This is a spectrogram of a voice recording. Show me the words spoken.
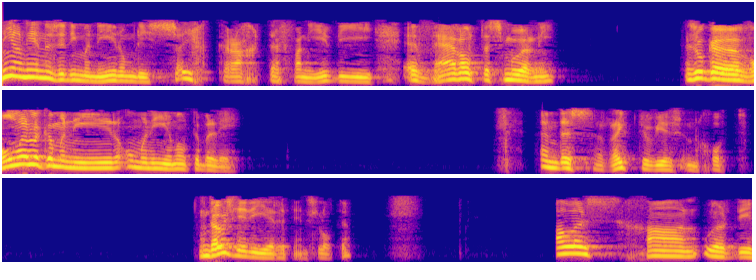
Nie alleen is dit die manier om die suigkragte van hierdie eh, wêreld te smoor nie. Is ook 'n wonderlike manier om in die hemel te belê. En dis ryk te wees in God. Onthou sê die Here ten slotte alles gaan oor die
